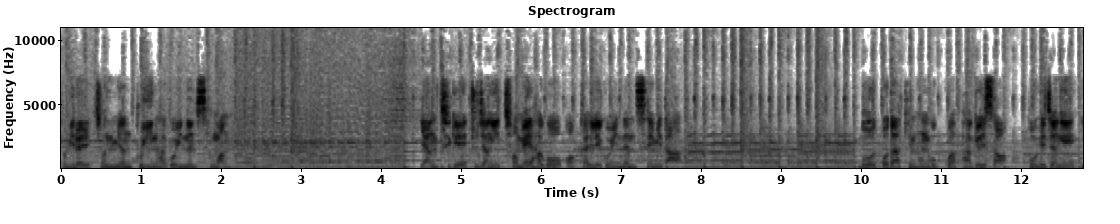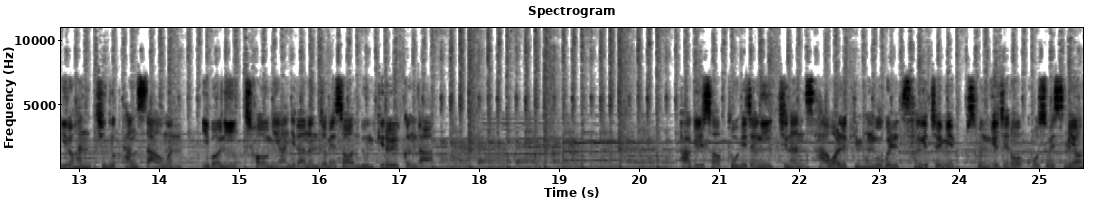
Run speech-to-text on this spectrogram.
혐의를 전면 부인하고 있는 상황. 양측의 주장이 첨예하고 엇갈리고 있는 셈이다. 무엇보다 김홍국과 박일서 부회장의 이러한 진흙탕 싸움은 이번이 처음이 아니라는 점에서 눈길을 끈다. 박일서 부회장이 지난 4월 김홍국을 상해죄 및 손괴죄로 고소했으며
